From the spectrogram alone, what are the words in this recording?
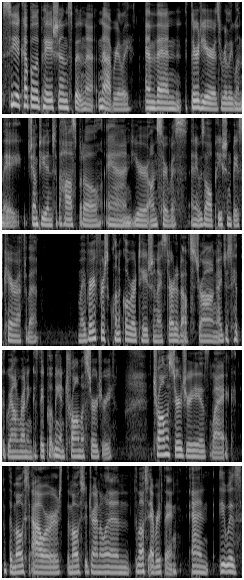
see a couple of patients, but not, not really. And then third year is really when they jump you into the hospital and you're on service. And it was all patient based care after that. My very first clinical rotation, I started off strong. I just hit the ground running because they put me in trauma surgery. Trauma surgery is like the most hours, the most adrenaline, the most everything. And it was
